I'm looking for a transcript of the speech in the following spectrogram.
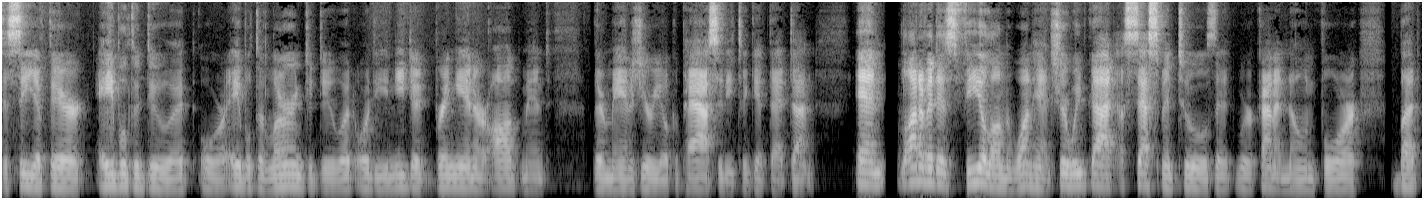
to see if they're able to do it or able to learn to do it, or do you need to bring in or augment their managerial capacity to get that done? And a lot of it is feel on the one hand. Sure, we've got assessment tools that we're kind of known for, but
